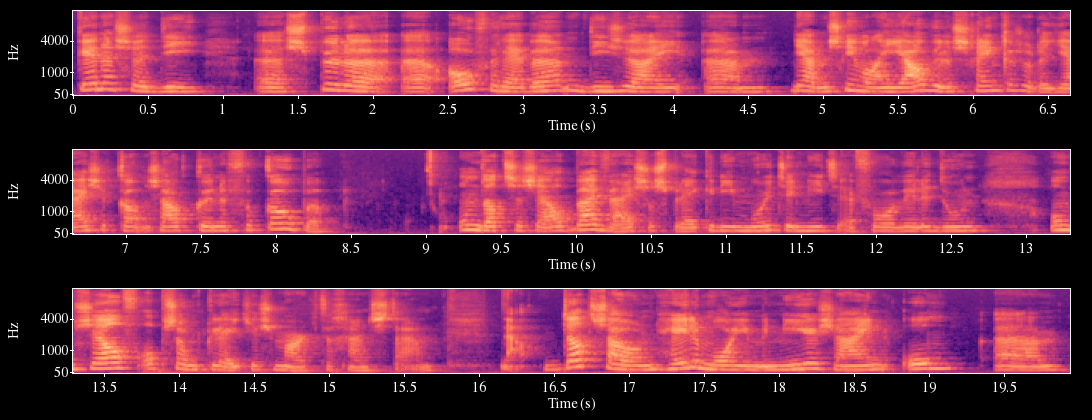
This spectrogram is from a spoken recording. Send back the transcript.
kennissen die uh, spullen uh, over hebben die zij um, ja, misschien wel aan jou willen schenken, zodat jij ze kan, zou kunnen verkopen omdat ze zelf bij wijze van spreken die moeite niet ervoor willen doen om zelf op zo'n kleedjesmarkt te gaan staan. Nou, dat zou een hele mooie manier zijn om um,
